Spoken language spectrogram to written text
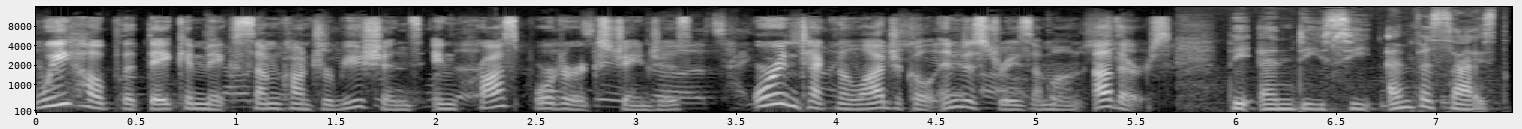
we hope that they can make some contributions in cross border exchanges or in technological industries, among others. The NDC emphasized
